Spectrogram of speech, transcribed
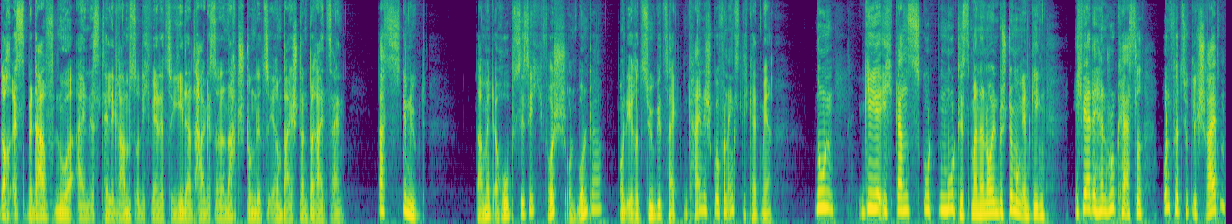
Doch es bedarf nur eines Telegramms, und ich werde zu jeder Tages- oder Nachtstunde zu Ihrem Beistand bereit sein.« »Das genügt.« Damit erhob sie sich, frisch und munter, und ihre Züge zeigten keine Spur von Ängstlichkeit mehr. »Nun, gehe ich ganz guten Mutes meiner neuen Bestimmung entgegen. Ich werde Herrn Rucastle unverzüglich schreiben,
